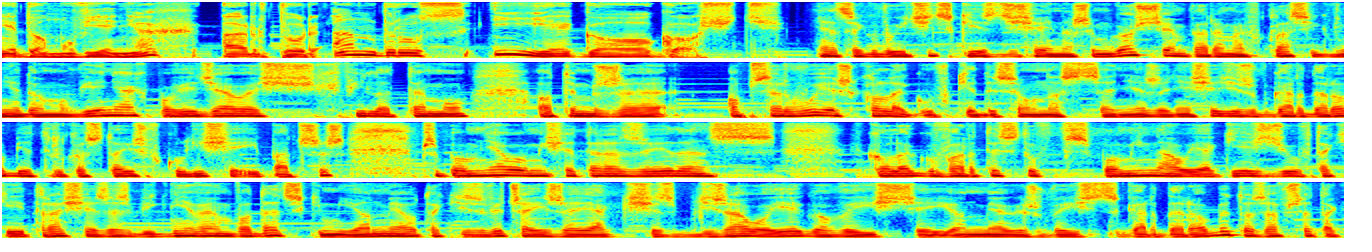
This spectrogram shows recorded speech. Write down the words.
niedomówieniach Artur Andrus i jego gość. Jacek Wójcicki jest dzisiaj naszym gościem, PRMF Classic w Niedomówieniach. Powiedziałeś chwilę temu o tym, że obserwujesz kolegów, kiedy są na scenie, że nie siedzisz w garderobie, tylko stoisz w kulisie i patrzysz. Przypomniało mi się teraz, że jeden z kolegów artystów wspominał, jak jeździł w takiej trasie ze Zbigniewem Wodeckim i on miał taki zwyczaj, że jak się zbliżało jego wyjście i on miał już wyjść z garderoby, to zawsze tak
